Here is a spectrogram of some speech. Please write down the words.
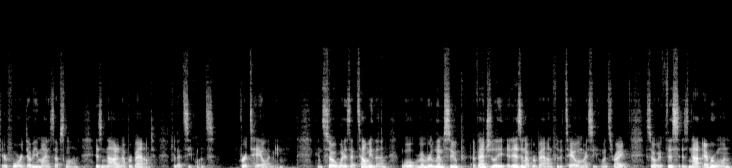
Therefore, w minus epsilon is not an upper bound for that sequence, for a tail, I mean. And so what does that tell me then? Well, remember lim sup, eventually it is an upper bound for the tail of my sequence, right? So if this is not ever one,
